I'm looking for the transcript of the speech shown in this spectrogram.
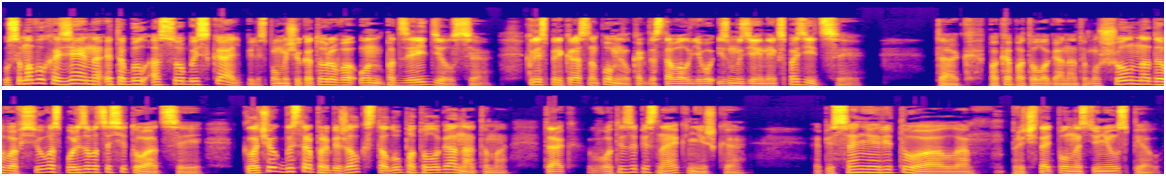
У самого хозяина это был особый скальпель, с помощью которого он подзарядился. Крис прекрасно помнил, как доставал его из музейной экспозиции. Так, пока патологоанатом ушел, надо вовсю воспользоваться ситуацией. Клочок быстро пробежал к столу патологоанатома. Так, вот и записная книжка. Описание ритуала. Прочитать полностью не успел.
